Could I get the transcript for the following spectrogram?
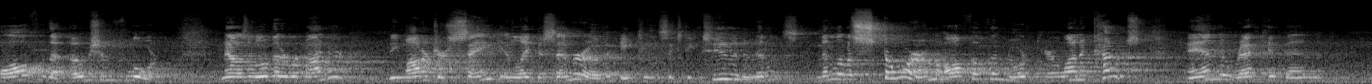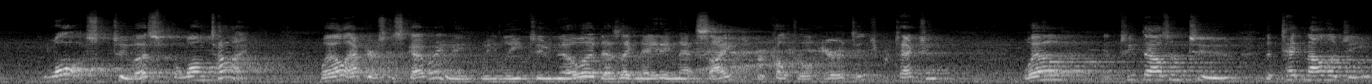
off of the ocean floor. Now, as a little bit of a reminder, the Monitor sank in late December of 1862 in the middle, middle of a storm off of the North Carolina coast. And the wreck had been lost to us for a long time. Well, after its discovery, we, we lead to NOAA designating that site for cultural heritage protection. Well, in 2002, the technology,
